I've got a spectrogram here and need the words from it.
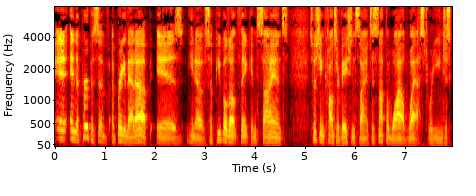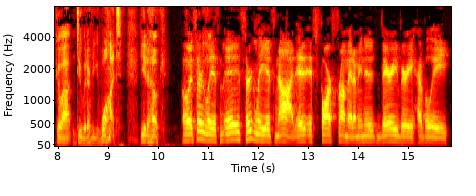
and the purpose of, of, bringing that up is, you know, so people don't think in science, especially in conservation science, it's not the Wild West where you can just go out and do whatever you want, you know. Oh, it certainly is. It certainly is not. It, it's far from it. I mean, it's very, very heavily,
